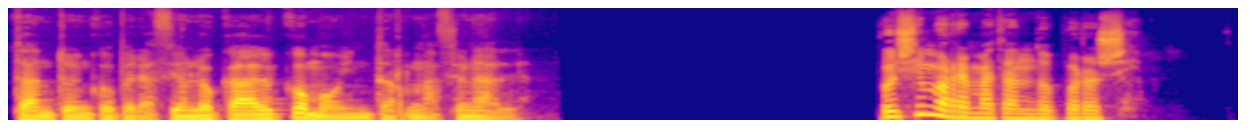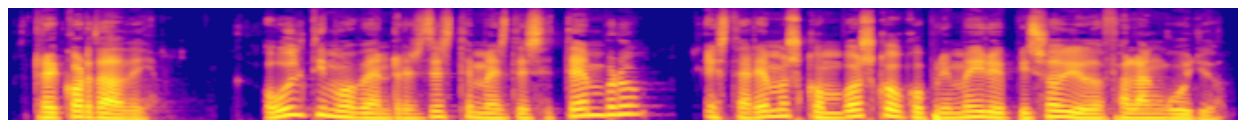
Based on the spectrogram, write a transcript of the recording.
tanto en cooperación local como internacional. Pois imos rematando por hoxe. Recordade, o último venres deste mes de setembro estaremos convosco co primeiro episodio do Falangullo.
